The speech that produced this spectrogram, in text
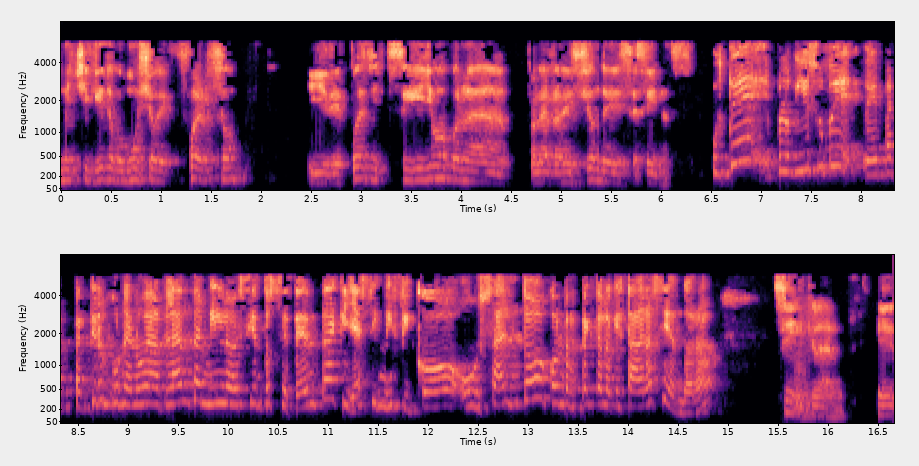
muy chiquito, con mucho esfuerzo, y después siguió con la, con la tradición de cecinas. Usted, por lo que yo supe, eh, partieron con una nueva planta en 1970 que ya significó un salto con respecto a lo que estaban haciendo, ¿no? Sí, claro. Eh,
